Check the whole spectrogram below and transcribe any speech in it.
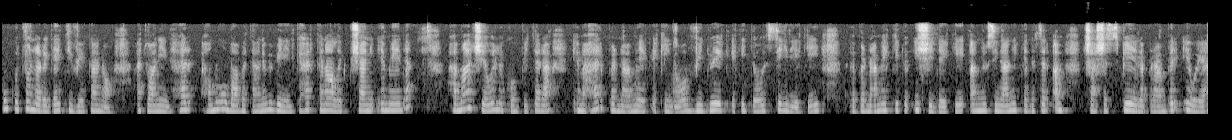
وەکو چۆن لەڕێگای تیڤیەکانەوە ئەتوانین هەر هەموو ئەو بابەتانە ببینین کە هەر کەناڵێک پیشانی ئێمەیەدا هەمان شێوە لە کۆمپیوتەرە ئێمە هەر بەرنامەیەک ئەکەینەوە ڤیدیۆیەک ئەکەیتەوە سیریەکەی بەرنامەیەکیت و ئیشی دەیکەی ئەم نووسینانەی کە لەسەر ئەم شاشە سپیەیە لە بەرامبەر ئێوەیە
